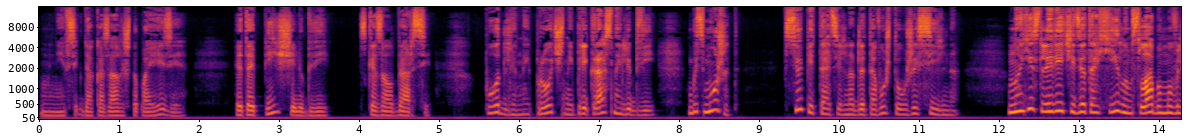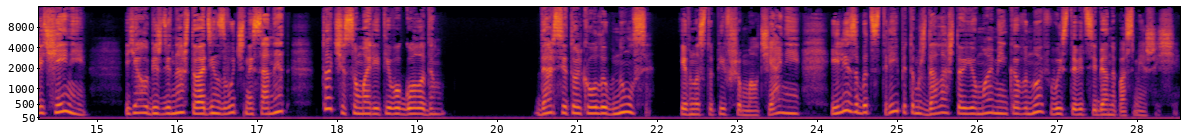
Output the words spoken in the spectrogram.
Мне всегда казалось, что поэзия — это пища любви, — сказал Дарси. Подлинной, прочной, прекрасной любви. Быть может, все питательно для того, что уже сильно. Но если речь идет о хилом, слабом увлечении, я убеждена, что один звучный сонет тотчас уморит его голодом. Дарси только улыбнулся, и в наступившем молчании Элизабет с трепетом ждала, что ее маменька вновь выставит себя на посмешище.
